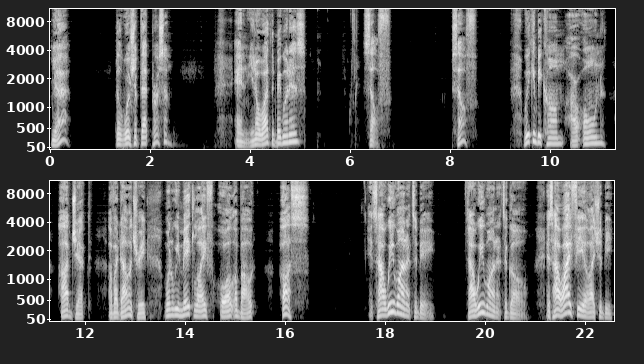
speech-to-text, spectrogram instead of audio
Yeah. They'll worship that person. And you know what the big one is? Self. Self. We can become our own object of idolatry when we make life all about us. It's how we want it to be. It's how we want it to go. It's how I feel I should be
